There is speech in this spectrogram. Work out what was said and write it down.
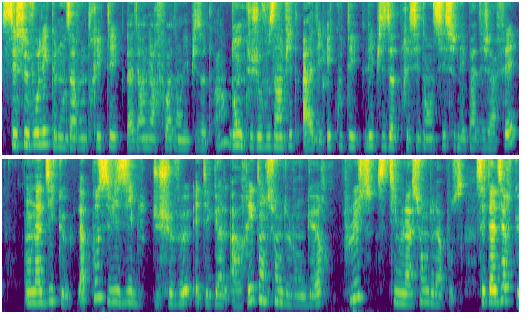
C'est ce volet que nous avons traité la dernière fois dans l'épisode 1. Donc je vous invite à aller écouter l'épisode précédent si ce n'est pas déjà fait. On a dit que la pousse visible du cheveu est égale à rétention de longueur plus stimulation de la pousse. C'est-à-dire que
